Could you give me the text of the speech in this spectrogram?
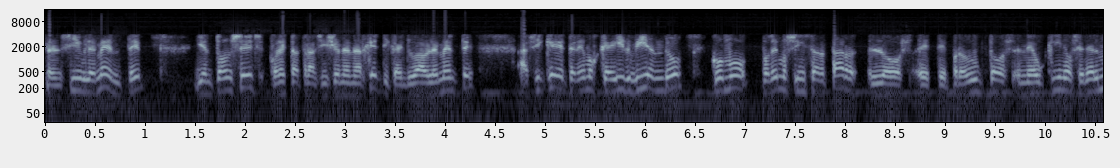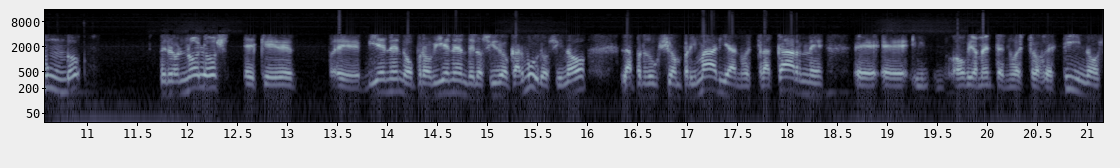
sensiblemente. Y entonces con esta transición energética indudablemente. Así que tenemos que ir viendo cómo podemos insertar los este, productos neuquinos en el mundo pero no los que eh, vienen o provienen de los hidrocarburos, sino la producción primaria, nuestra carne, eh, eh, y obviamente nuestros destinos,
